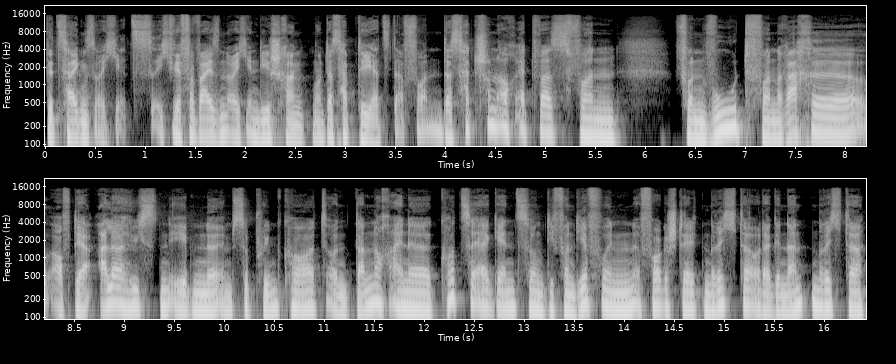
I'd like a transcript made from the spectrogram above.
wir zeigen es euch jetzt. Ich, wir verweisen euch in die Schranken und das habt ihr jetzt davon. Das hat schon auch etwas von, von Wut, von Rache auf der allerhöchsten Ebene im Supreme Court. Und dann noch eine kurze Ergänzung. Die von dir vorhin vorgestellten Richter oder genannten Richter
